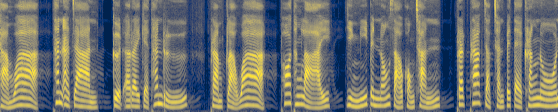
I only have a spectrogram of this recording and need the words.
ถามว่า ท่านอาจารย์ เกิดอะไรแก่ท่านหรือ พราหมณ์กล่าวว่า พ่อทั้งหลาย หญิงนี้เป็นน้องสาวของฉัน พลัดพรากจากฉันไปแต่ครั้งโน้น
